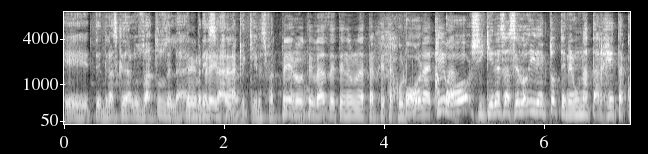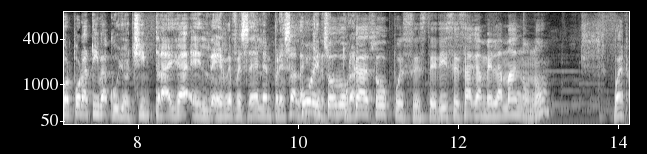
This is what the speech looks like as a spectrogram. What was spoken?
eh, tendrás que dar los datos de la de empresa, a la que quieres facturar. Pero ¿no? te vas de tener una tarjeta corporativa. O, si quieres hacerlo directo, tener una tarjeta corporativa cuyo chip traiga el RFC de la empresa a la que O en quieres todo facturar. caso, pues este dices, hágame la mano, ¿no? Bueno,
